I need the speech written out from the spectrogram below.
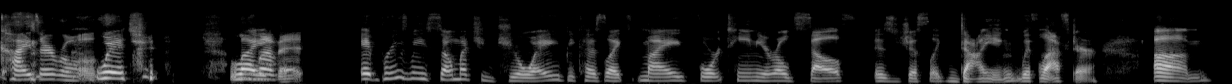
Kaiser Rolls. Which like love it. It brings me so much joy because like my 14 year old self is just like dying with laughter. Um,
